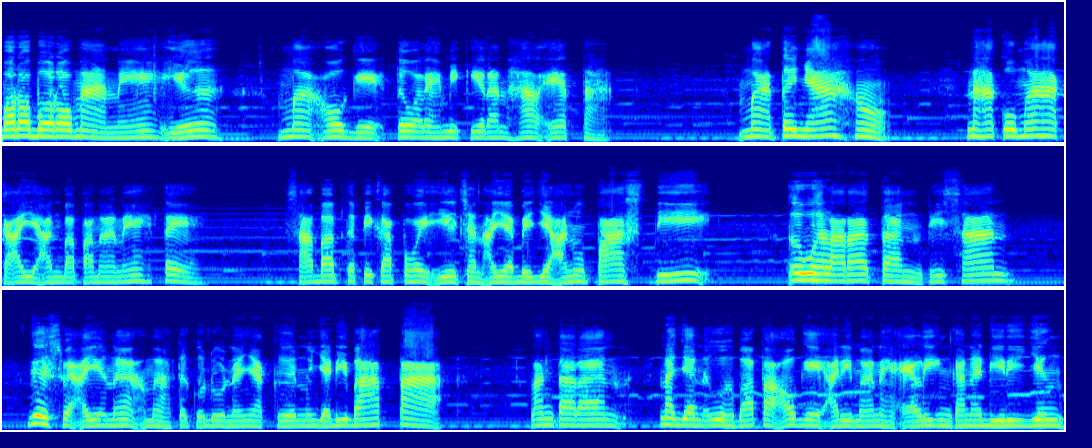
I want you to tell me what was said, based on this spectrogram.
Boro-boro maneh y ma oge tuh oleh mikiran hal eta. Matenyaho nah aku ma keayaan ba maneh teh? Sabab tepi kapoe ieu can aya beja anu pasti eueuh laratan pisan. Geswe ayeuna mah tekudu nanya ke nu jadi bapak lantaran najan uh Bapak Oge ari maneh eling karena diri jeng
